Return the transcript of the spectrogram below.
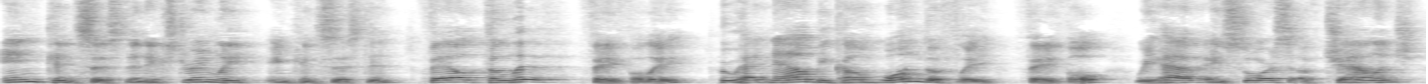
inconsistent, extremely inconsistent, failed to live faithfully, who had now become wonderfully faithful, we have a source of challenge,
